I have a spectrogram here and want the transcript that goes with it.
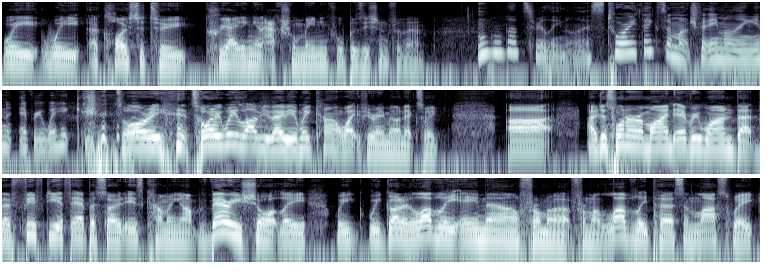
we we are closer to creating an actual meaningful position for them. Oh, that's really nice. Tori, thanks so much for emailing in every week. Tori, Tori, we love you, baby, and we can't wait for your email next week. Uh, I just want to remind everyone that the 50th episode is coming up very shortly. We we got a lovely email from a from a lovely person last week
